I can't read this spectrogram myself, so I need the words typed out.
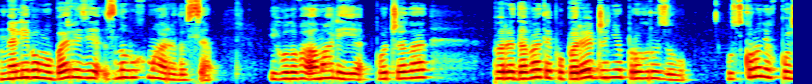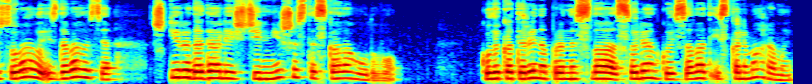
на лівому березі, знову хмарилося, і голова Амалії почала передавати попередження про грозу. У скронях пульсувало і, здавалося, шкіра дедалі щільніше стискала голову. Коли Катерина принесла солянку і салат із кальмарами,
